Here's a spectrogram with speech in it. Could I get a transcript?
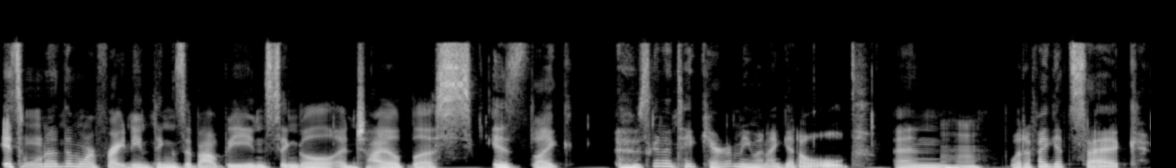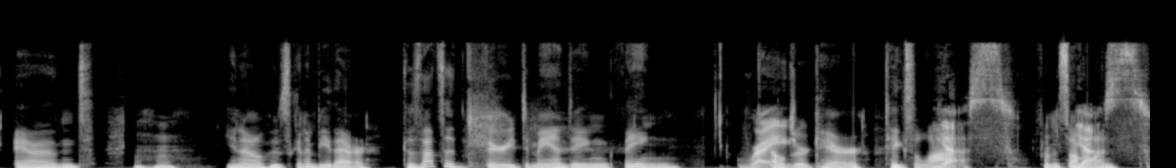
it's one of the more frightening things about being single and childless is like who's going to take care of me when I get old, and hmm what if I get sick, and hmm you know who's going to be there because that's a very demanding thing. Right. Elder care takes a lot Yes. from someone. Yes.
